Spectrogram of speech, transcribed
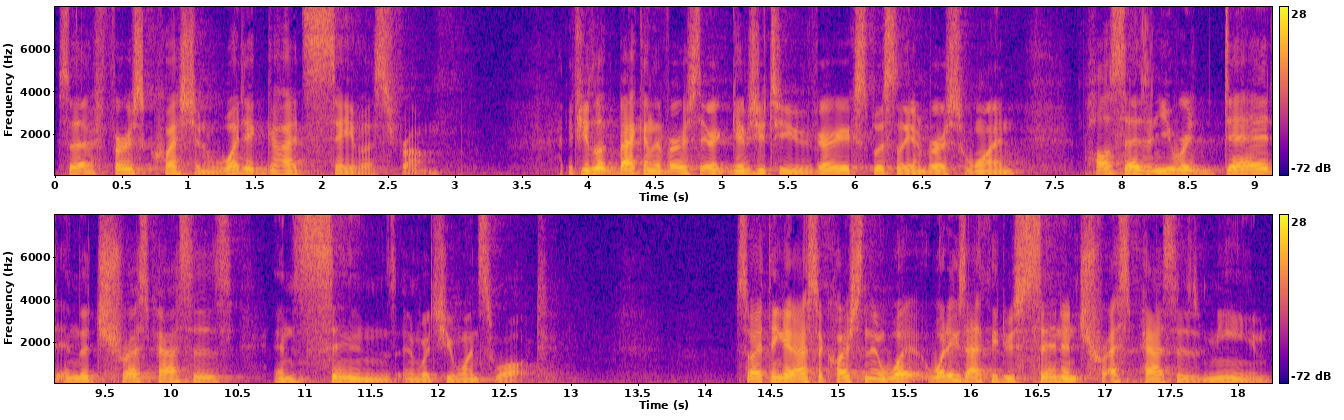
So, that first question, what did God save us from? If you look back in the verse there, it gives you to you very explicitly in verse 1. Paul says, And you were dead in the trespasses and sins in which you once walked. So I think it asks a question then what, what exactly do sin and trespasses mean?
